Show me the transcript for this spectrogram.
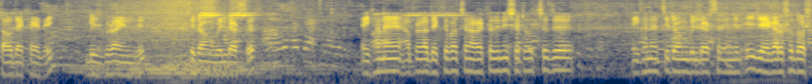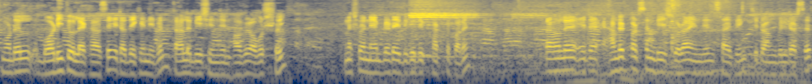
তাও দেখাই দেই। বিশ ঘোড়া ইঞ্জিন চিটং বিল্ডার্সের এইখানে আপনারা দেখতে পাচ্ছেন আরেকটা জিনিস, সেটা হচ্ছে যে এইখানে চিটং বিল্ডার্সের ইঞ্জিন, এই যে এগারোশো দশ মডেল বডিতেও লেখা আছে, এটা দেখে নেবেন। তাহলে বিশ ইঞ্জিন হবে অবশ্যই। অনেক সময় নেম প্লেটে এদিক ওদিক থাকতে পারে। তাহলে এটা হান্ড্রেড পার্সেন্ট বিশ গোড়া ইঞ্জিন সাইফিং চিটং বিল্ডার্সের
